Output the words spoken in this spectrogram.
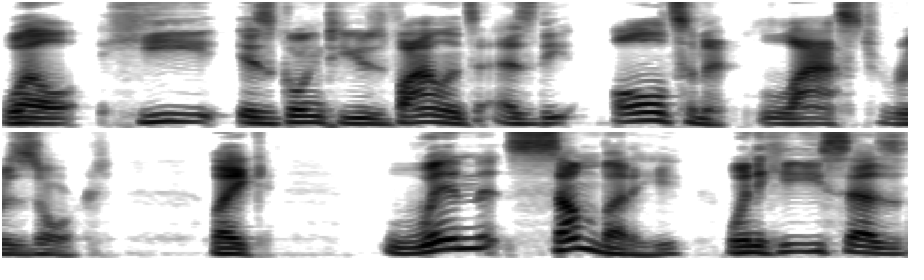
well he is going to use violence as the ultimate last resort like when somebody when he says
